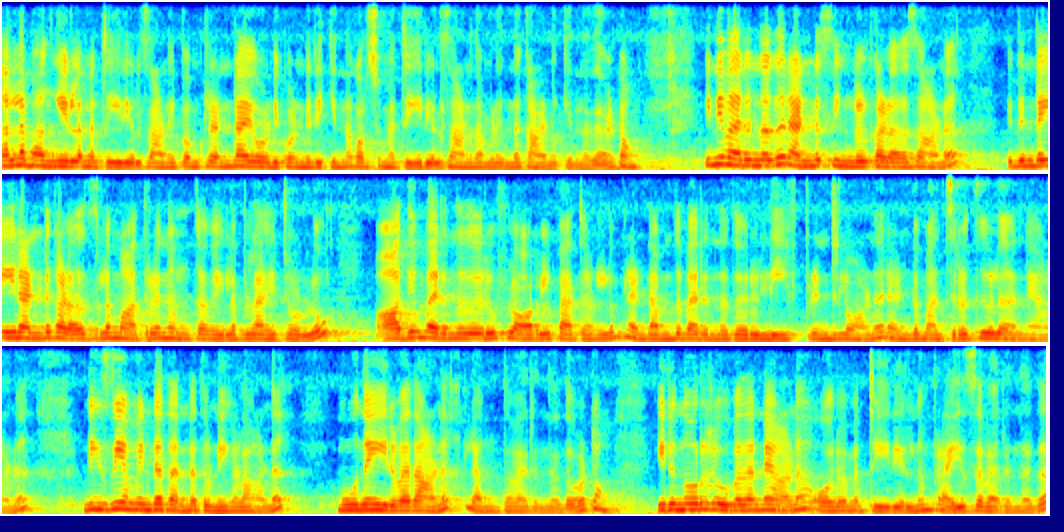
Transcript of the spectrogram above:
നല്ല ഭംഗിയുള്ള മെറ്റീരിയൽസ് ആണ്. ഇപ്പം ട്രെൻഡായി ഓടിക്കൊണ്ടിരിക്കുന്ന കുറച്ച് മെറ്റീരിയൽസ് ആണ് നമ്മൾ ഇന്ന് കാണിക്കുന്നത് കേട്ടോ. ഇനി വരുന്നത് രണ്ട് സിംഗിൾ കളേഴ്സാണ് ഇതിന്റെ ഈ രണ്ട് കളേഴ്സിൽ മാത്രമേ നമുക്ക് അവൈലബിൾ ആയിട്ടുള്ളൂ. ആദ്യം വരുന്നത് ഒരു ഫ്ലോറൽ പാറ്റേണിലും രണ്ടാമത് വരുന്നത് ഒരു ലീഫ് പ്രിന്റിലുമാണ് രണ്ടും അജ്രക്കുകൾ തന്നെയാണ്. ഡി സി എമ്മിന്റെ തന്നെ തുണികളാണ്. മൂന്ന് ഇരുപതാണ് ലെങ്ത് വരുന്നത് കേട്ടോ. ഇരുന്നൂറ് രൂപ തന്നെയാണ് ഓരോ മെറ്റീരിയലിനും പ്രൈസ് വരുന്നത്.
